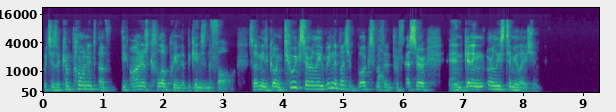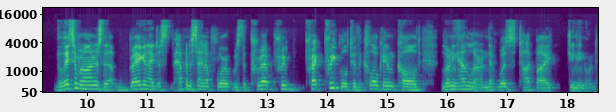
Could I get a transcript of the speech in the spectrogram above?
which is a component of the honors colloquium that begins in the fall. So that means going two weeks early, reading a bunch of books with a professor, and getting early stimulation. The late summer honors that Greg and I just happened to sign up for was the pre, pre, pre, prequel to the colloquium called Learning How to Learn that was taught by Gene England.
